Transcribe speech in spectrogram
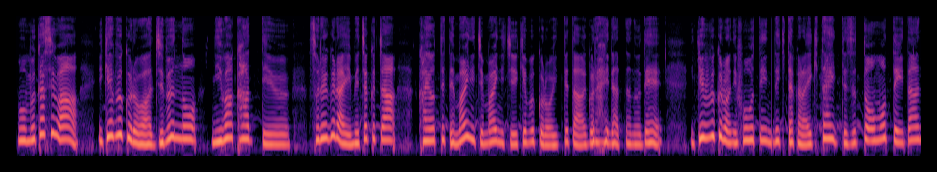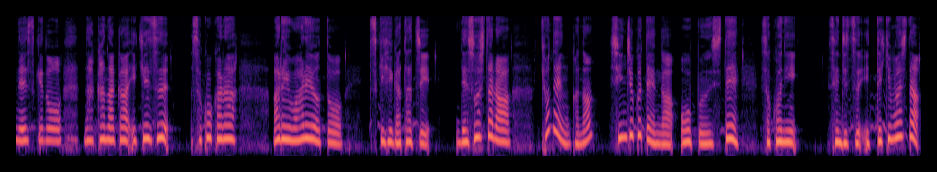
もう昔は池袋は自分の庭かっていうそれぐらいめちゃくちゃ通ってて毎日毎日池袋行ってたぐらいだったので池袋に14できたから行きたいってずっと思っていたんですけどなかなか行けずそこからあれよあれよと月日が経ち。でそしたら去年かな？新宿店がオープンしてそこに先日行ってきました。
